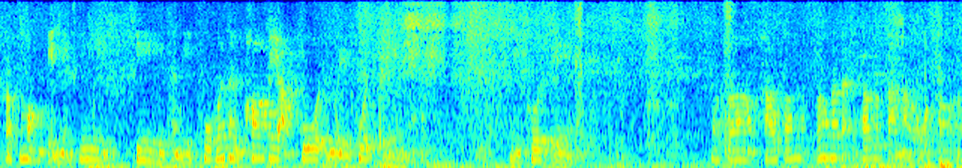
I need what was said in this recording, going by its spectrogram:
เขามองเห็นอย่างที่ที่ทางนี้พูดเพราะทางพ่อไม่ยอมพูดหนุ่ยพูดเองหนุ่ยพูดเอง แล้วก็เขาก็เขาก็แต่เขาก็ตอบมาบอกว่าเขาเออ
